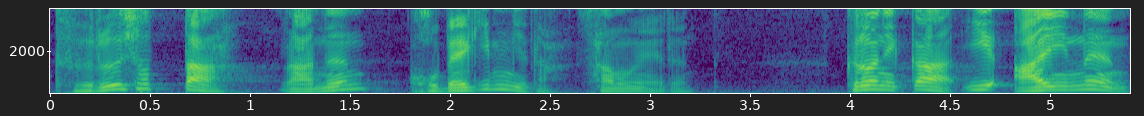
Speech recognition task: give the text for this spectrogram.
들으셨다라는 고백입니다. 사무엘은. 그러니까 이 아이는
